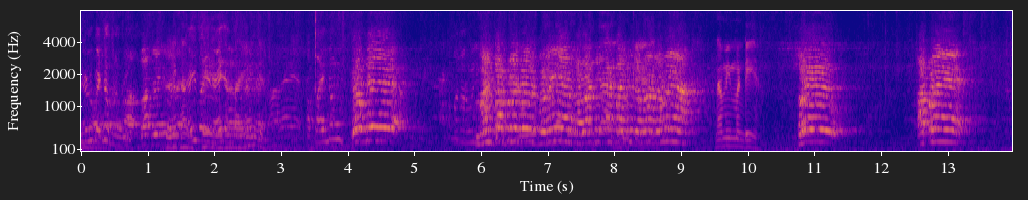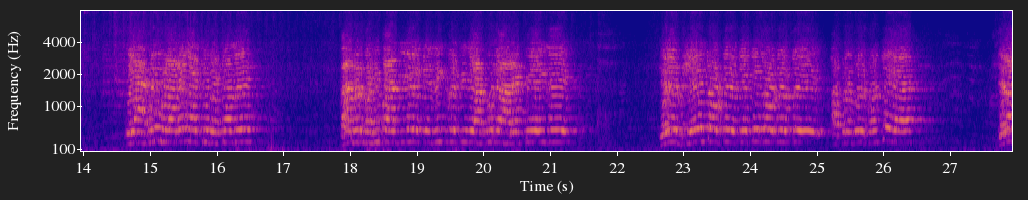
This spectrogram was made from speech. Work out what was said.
ਇਹਨੂੰ ਪਹਿਲਾਂ ਬਣਾਓ ਬਸ ਇਹ ਕਈ ਵਾਰੀ ਰਹਿ ਜਾਂਦਾ ਆਪਾਂ ਇਹਨਾਂ ਨੂੰ ਕਿਉਂਕਿ ਮਨ ਤਾਂ ਆਪਣੇ ਕੋਲ ਬੁੜੇ ਆ ਸਵਾ ਦੀ ਤਾਂ ਬਾਕੀ ਜਾਣਾ ਚਾਹੁੰਦੇ ਆ ਨਵੀਂ ਮੰਡੀ ਚ। ਸੋ ਆਪਣੇ ਇਹ ਆਖਰੀ ਬੁਲਾ ਰਹੇ ਆ ਇੱਥੇ ਬੈਠਾ ਦੇ। ਕਾਂਗਰਸ ਮਹੀ ਪਾਰਟੀ ਦੇ ਕੇਂਦਰੀ ਕਮੇਟੀ ਦੇ ਆਗੂ ਨੇ ਆਰਐਫਪੀਆਈ ਦੇ। ਜਿਹੜੇ ਵਿਸ਼ੇਸ਼ ਤੌਰ ਤੇ ਟੇਕੇ ਤੌਰ ਦੇ ਉੱਤੇ ਆਪਣੇ ਕੋਲ ਪਹੁੰਚੇ ਆ, ਜਿਹੜਾ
